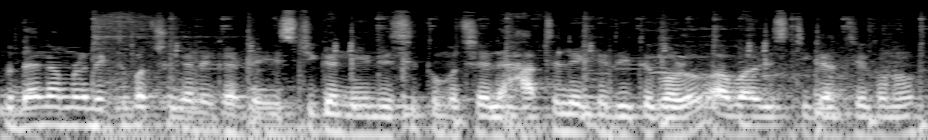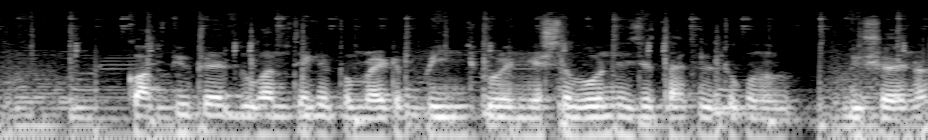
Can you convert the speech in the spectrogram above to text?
তো দেন আমরা দেখতে পাচ্ছ এখানে একটা স্টিকার নিয়ে নিয়েছি, তোমার চাইলে হাতে লিখে দিতে পারো। আবার স্টিকার যে কোনো কম্পিউটারের দোকান থেকে তোমরা এটা প্রিন্ট করে নিয়ে আসতে পারো, নিজে থাকলে তো কোনো বিষয় না।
